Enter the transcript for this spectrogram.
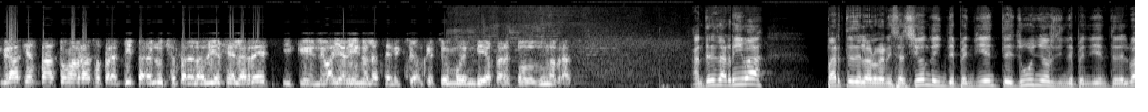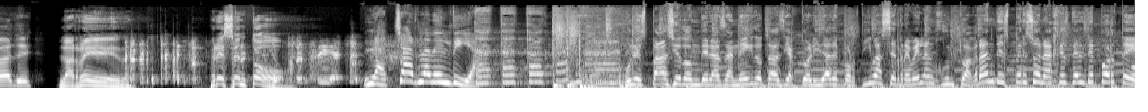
Gracias, Pato. Un abrazo para ti, para Lucha, para la audiencia de la red y que le vaya bien a la selección. Que sea un buen día para todos. Un abrazo. Andrés Arriba, parte de la organización de Independiente Juniors, Independiente del Valle. La red presentó la charla del día. Un espacio donde las anécdotas de actualidad deportiva se revelan junto a grandes personajes del deporte.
